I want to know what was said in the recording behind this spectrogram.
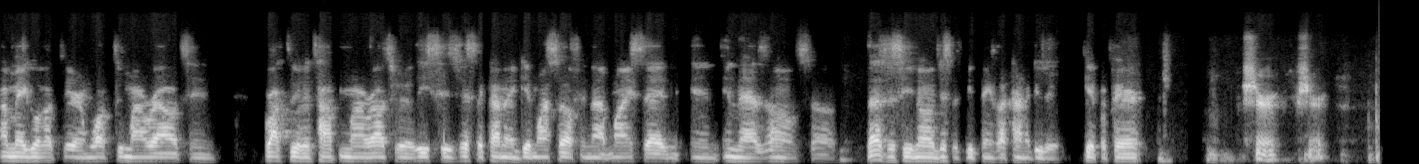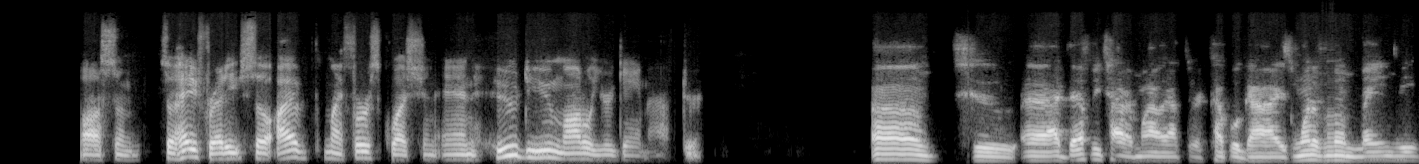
I may go out there and walk through my routes and walk through the top of my routes or releases just to kind of get myself in that mindset and, and in that zone. So that's just, you know, just a few things I kind of do to get prepared. Sure, sure. Awesome. So, hey, Freddie. So, I have my first question, and who do you model your game after? Um, to uh, I definitely try to model after a couple guys. One of them mainly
